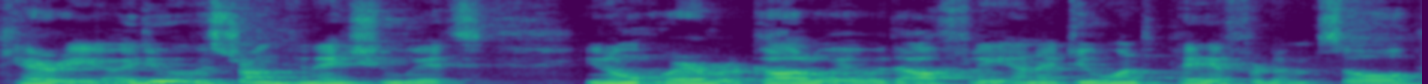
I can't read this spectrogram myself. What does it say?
Kerry. I do have a strong connection with you know wherever Galway with Offaly, and I do want to play for them. So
